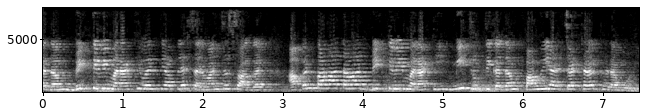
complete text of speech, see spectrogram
कदम. भिक टीव्ही मराठीवरती आपल्या सर्वांचं स्वागत. आपण पाहत आहात बिग टीव्ही मराठी. मी तृप्ती कदम. पाहूया आजच्या ठळक घडामोडी.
